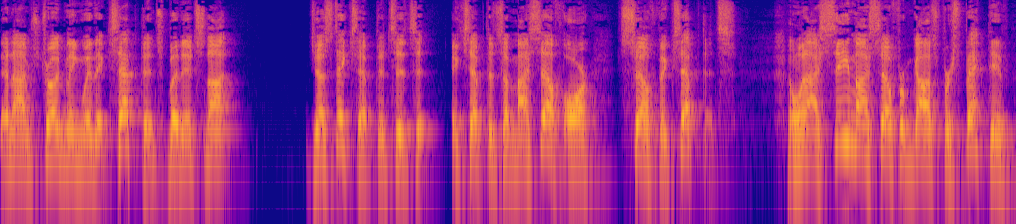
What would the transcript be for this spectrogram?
then I'm struggling with acceptance, but it's not just acceptance. It's acceptance of myself or self-acceptance. And when I see myself from God's perspective,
